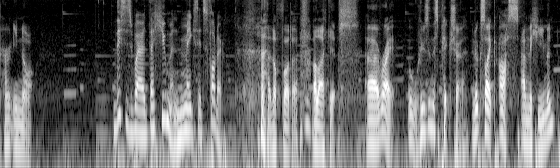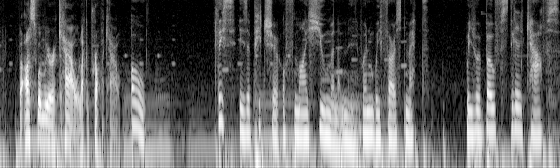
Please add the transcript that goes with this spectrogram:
Apparently not. This is where the human makes its fodder. the fodder. I like it. Uh, right. Ooh, who's in this picture? It looks like us and the human, but us when we were a cow, like a proper cow. Oh. This is a picture of my human and me when we first met. We were both still calves.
